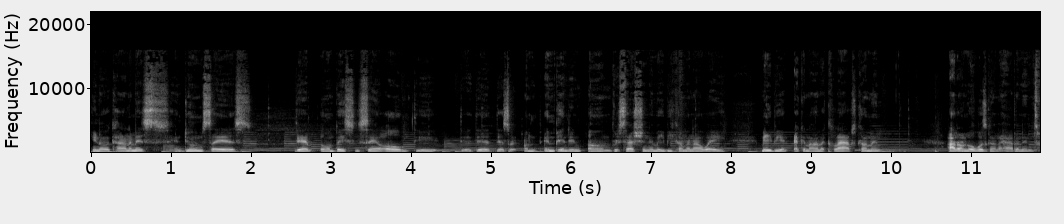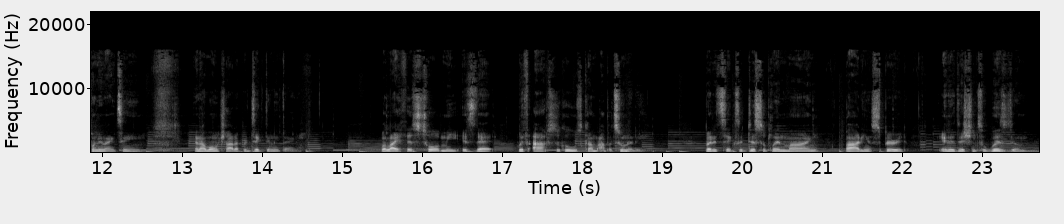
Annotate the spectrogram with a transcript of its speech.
you know, economists and doomsayers, they're um, basically saying, oh, the, the, the, there's an um, impending um, recession that may be coming our way, maybe an economic collapse coming. I don't know what's going to happen in 2019, and I won't try to predict anything. What life has taught me is that with obstacles come opportunity, but it takes a disciplined mind, body, and spirit, in addition to wisdom,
